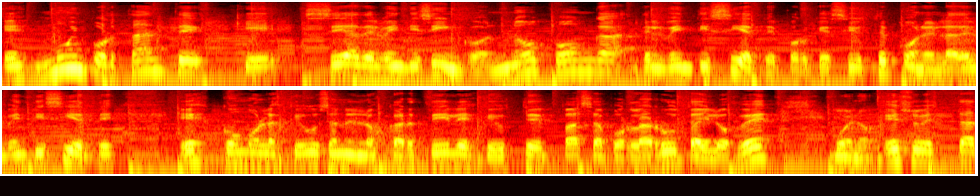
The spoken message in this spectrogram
Es muy importante que sea del 25, no ponga del 27, porque si usted pone la del 27, es como las que usan en los carteles que usted pasa por la ruta y los ve. Bueno, eso está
